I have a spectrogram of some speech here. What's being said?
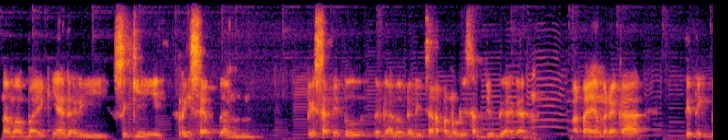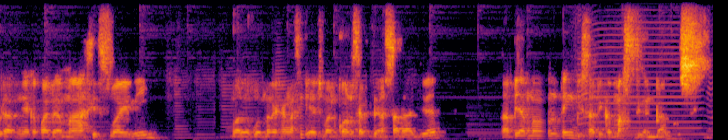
nama baiknya dari segi riset dan riset itu tergantung dari cara penulisan juga kan. Makanya mereka titik beratnya kepada mahasiswa ini walaupun mereka ngasih ya cuma konsep dasar aja tapi yang penting bisa dikemas dengan bagus.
